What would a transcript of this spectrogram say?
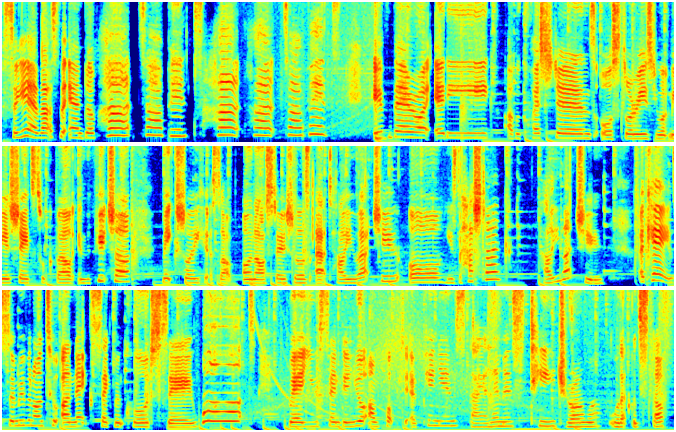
So yeah, that's the end of hot topics. Hot hot topics. If there are any other questions or stories you want me and Shay to talk about in the future, make sure you hit us up on our socials at How You At You or use the hashtag How You At You. Okay, so moving on to our next segment called Say What where you send in your unpopular opinions, dilemmas, tea, drama, all that good stuff.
